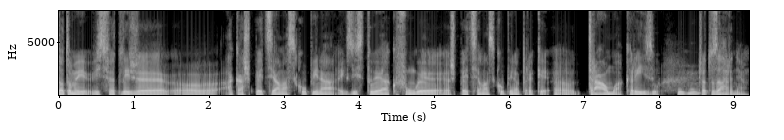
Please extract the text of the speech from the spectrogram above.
toto mi vysvetlí, že uh, aká špeciálna skupina existuje, ako funguje špeciálna skupina pre ke, uh, traumu a krízu. Mm-hmm. Čo to zahrňa?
